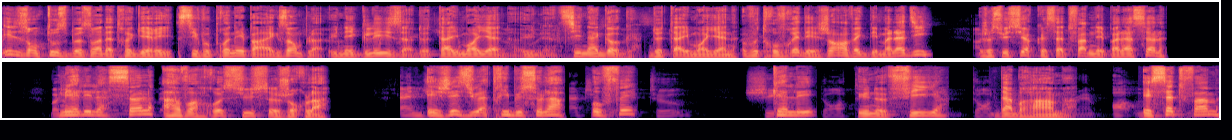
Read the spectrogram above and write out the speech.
Ils ont tous besoin d'être guéris. Si vous prenez par exemple une église de taille moyenne, une synagogue de taille moyenne, vous trouverez des gens avec des maladies. Je suis sûr que cette femme n'est pas la seule. Mais elle est la seule à avoir reçu ce jour-là. Et Jésus attribue cela au fait qu'elle est une fille d'Abraham. Et cette femme,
